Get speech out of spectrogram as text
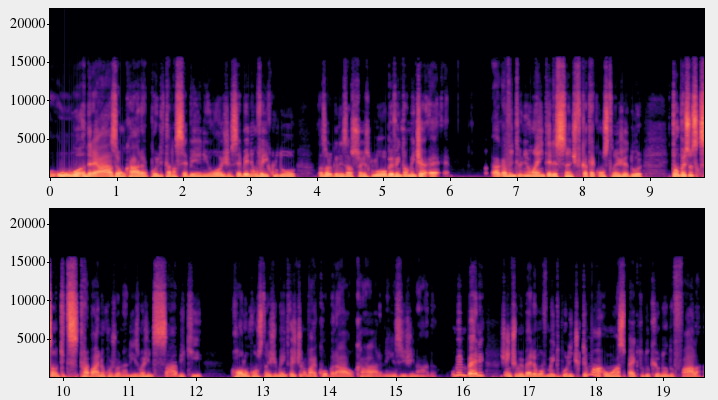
O, o Andreas é um cara, pô, ele tá na CBN hoje. A CBN é um veículo do, das organizações Globo. Eventualmente, é, é, a eventualmente não é interessante, fica até constrangedor. Então, pessoas que, são, que trabalham com jornalismo, a gente sabe que rola um constrangimento, a gente não vai cobrar o cara, nem exigir nada. O MBL, gente, o MBL é um movimento político. Tem uma, um aspecto do que o Nando fala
